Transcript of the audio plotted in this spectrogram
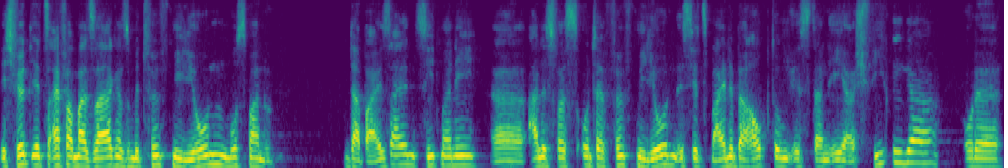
ich würde jetzt einfach mal sagen, also mit 5 Millionen muss man dabei sein, Seed Money. Äh, alles, was unter 5 Millionen ist jetzt meine Behauptung, ist dann eher schwieriger oder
